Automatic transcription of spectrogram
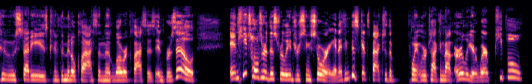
who studies kind of the middle class and the lower classes in Brazil. And he told her this really interesting story. And I think this gets back to the point we were talking about earlier, where people,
